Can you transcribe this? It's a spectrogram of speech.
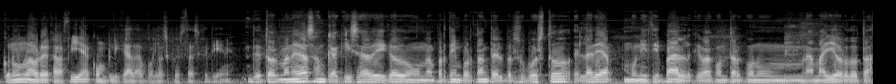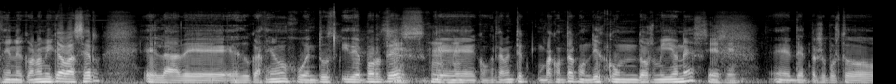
con una orografía complicada por las cuestas que tiene. De todas maneras, aunque aquí se ha dedicado una parte importante del presupuesto, el área municipal que va a contar con una mayor dotación económica va a ser la de educación, juventud y deportes, que concretamente va a contar con 10,2 millones. Sí, sí. Eh, del presupuesto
